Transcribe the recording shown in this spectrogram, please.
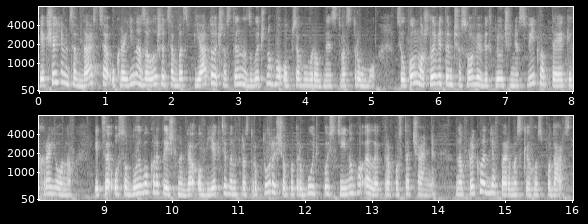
Якщо їм це вдасться, Україна залишиться без п'ятої частини звичного обсягу виробництва струму. Цілком можливі тимчасові відключення світла в деяких районах, і це особливо критично для об'єктів інфраструктури, що потребують постійного електропостачання, наприклад, для фермерських господарств.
